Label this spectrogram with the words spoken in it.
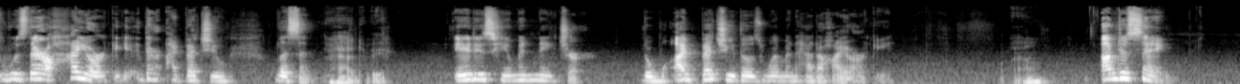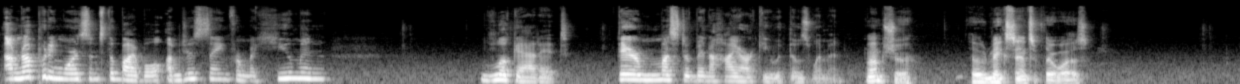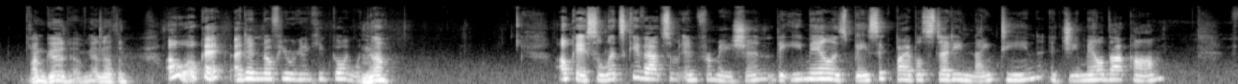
Was there a hierarchy? There, I bet you. Listen, There had to be. it is human nature. The I bet you those women had a hierarchy. Well, I'm just saying. I'm not putting words into the Bible. I'm just saying from a human look at it, there must have been a hierarchy with those women. I'm sure. That would make sense if there was. I'm good. I've got nothing. Oh, okay. I didn't know if you were going to keep going with that. No. Okay, so let's give out some information. The email is basicbiblestudy19 at gmail.com,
